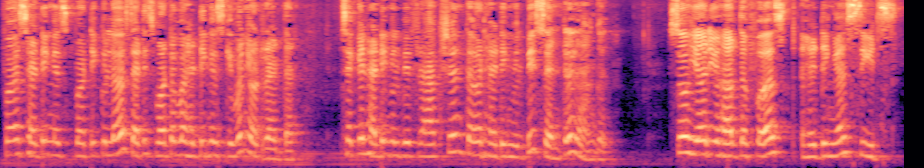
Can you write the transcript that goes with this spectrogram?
First heading is particulars. That is whatever heading is given, you have to write that. Second heading will be fraction. Third heading will be central angle. So here you have the first heading as seeds.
